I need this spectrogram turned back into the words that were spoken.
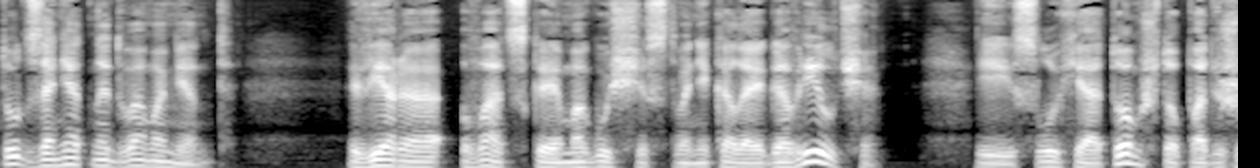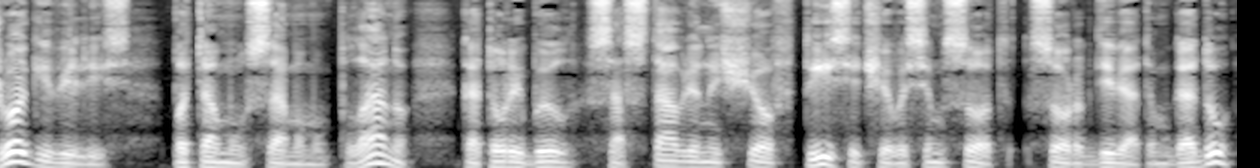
Тут занятны два момента. Вера в адское могущество Николая Гавриловича и слухи о том, что поджоги велись по тому самому плану, который был составлен еще в 1849 году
